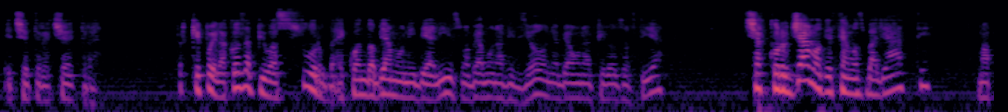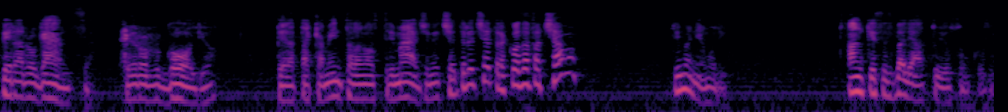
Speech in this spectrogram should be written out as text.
eccetera, eccetera. Perché poi la cosa più assurda è quando abbiamo un idealismo, abbiamo una visione, abbiamo una filosofia, ci accorgiamo che siamo sbagliati, ma per arroganza, per orgoglio, per attaccamento alla nostra immagine, eccetera, eccetera, cosa facciamo? Rimaniamo lì. Anche se sbagliato io sono così.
